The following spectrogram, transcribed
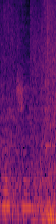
Okay. kill.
